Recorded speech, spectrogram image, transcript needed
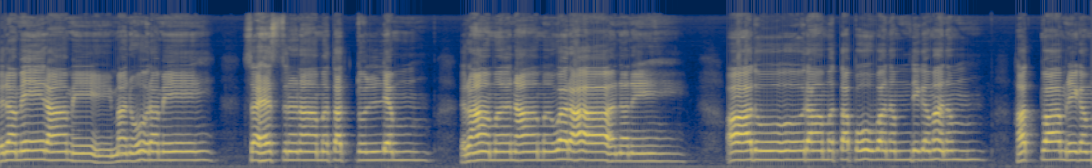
रमे रामे मनोरमे सहस्रनाम तत्तुल्यं रामनाम वरानने आदो रामतपोवनं दिगमनं हत्वा मृगं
